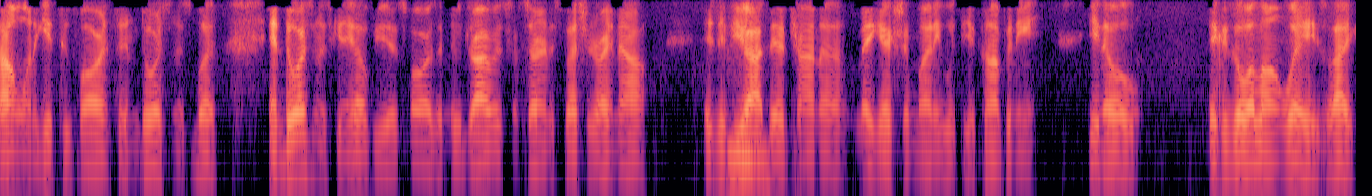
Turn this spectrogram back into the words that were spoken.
I don't want to get too far into endorsements, but endorsements can help you as far as a new driver is concerned, especially right now. Is if you're out mm-hmm. there trying to make extra money with your company, you know, it could go a long ways. Like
